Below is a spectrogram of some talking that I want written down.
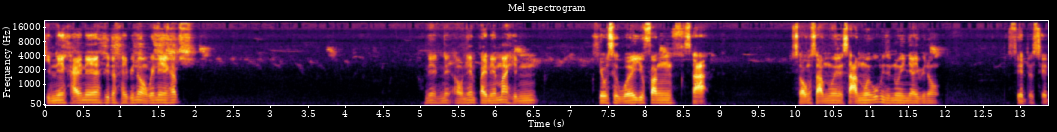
กินเนี่ยขายเนี่ยพี่น้องให้พี่น้องไปเนี่ยครับเนี่ยเนี่ยเอาเนี่ยไปเนี่ยมาเห็นเขียวเสือเวยอยู่ฟังสะสองสามหน่วยสามหน่วยโอ้มันจะหน่วยใหญ่พี่น้องเสร็จแล้วเสร็จ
